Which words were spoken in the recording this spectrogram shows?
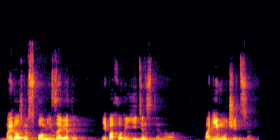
Мы должны вспомнить заветы и походы единственного, по ним учиться –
